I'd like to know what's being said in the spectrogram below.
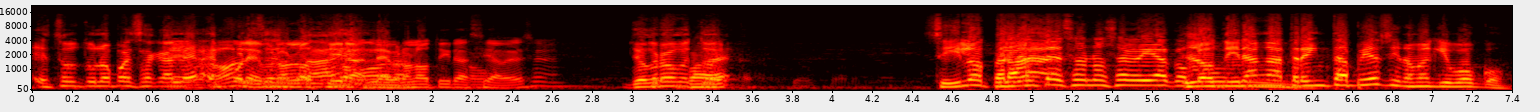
eso, tú lo puedes sacarle Lebron, Lebron lo tira, Lebron lo tira así a veces. Yo creo que tú- sí lo Pero tiran- antes eso no se veía como Lo un- tiran a 30 pies, si no me equivoco.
